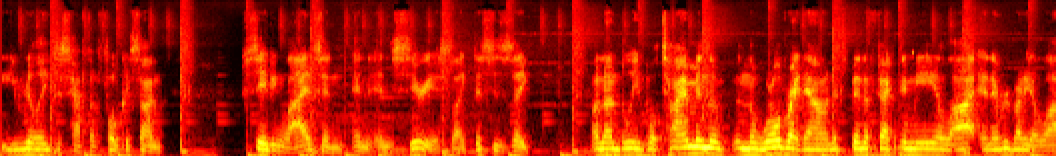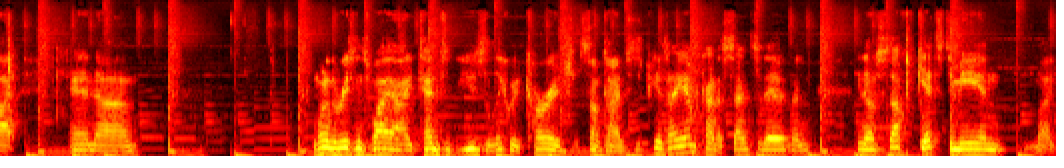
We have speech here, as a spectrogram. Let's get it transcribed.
you really just have to focus on saving lives and and, and serious. Like this is like an unbelievable time in the in the world right now, and it's been affecting me a lot and everybody a lot. And um, one of the reasons why I tend to use the liquid courage sometimes is because I am kind of sensitive and you know stuff gets to me and like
